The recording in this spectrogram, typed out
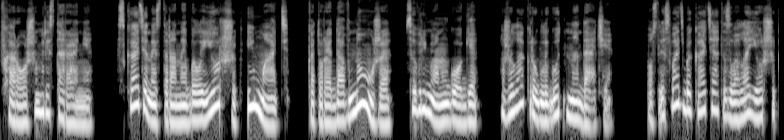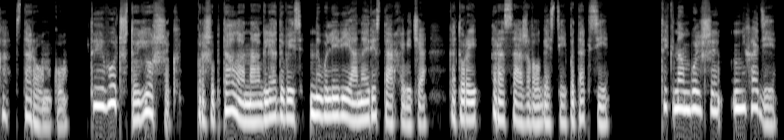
в хорошем ресторане. С Катиной стороны был ёршик и мать, которая давно уже, со времен Гоги, жила круглый год на даче. После свадьбы Катя отозвала Ёршика в сторонку. «Ты вот что, Ёршик», — прошептала она, оглядываясь на Валериана Аристарховича, который рассаживал гостей по такси. «Ты к нам больше не ходи.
